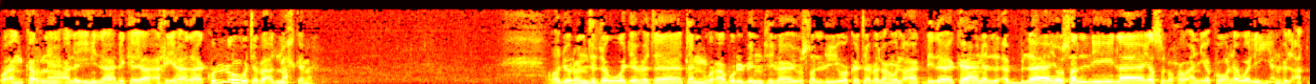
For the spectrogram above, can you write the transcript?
وأنكرنا عليه ذلك. يا أخي هذا كله تبع المحكمة. رجل تزوج فتاة وأبو البنت لا يصلي وكتب له العقد. إذا كان الأب لا يصلي لا يصلح أن يكون وليا في العقد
